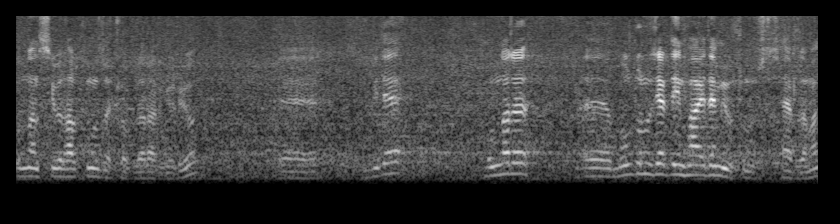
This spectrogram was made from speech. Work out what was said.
Bundan sivil halkımız da çok zarar görüyor. E, bir de bunları e, bulduğunuz yerde imha edemiyorsunuz her zaman.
